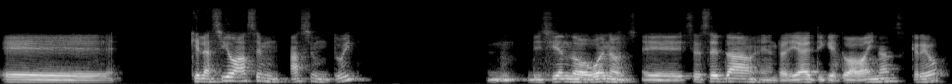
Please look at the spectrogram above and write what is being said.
Eh, que la CEO hace, hace un tweet diciendo, bueno, eh, CZ en realidad etiquetó a Binance, creo.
